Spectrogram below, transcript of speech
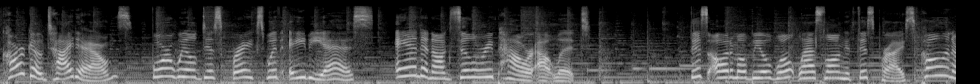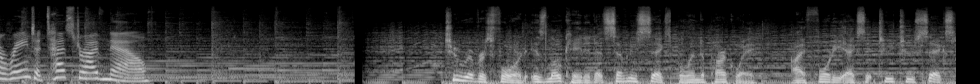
cargo tie-downs, four-wheel disc brakes with ABS, and an auxiliary power outlet. This automobile won't last long at this price. Call and arrange a test drive now. Two Rivers Ford is located at 76 Belinda Parkway, I-40 exit 226,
